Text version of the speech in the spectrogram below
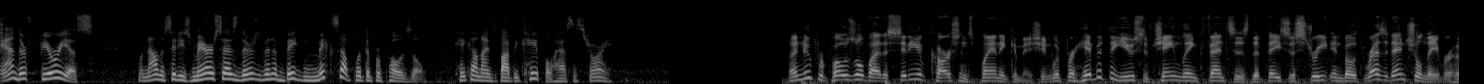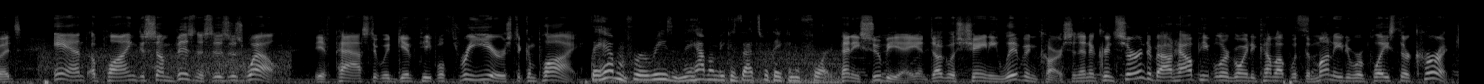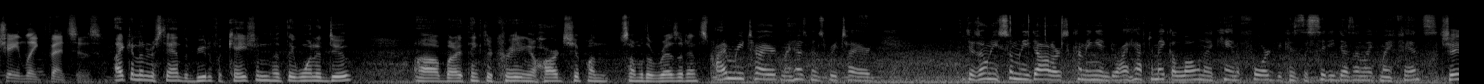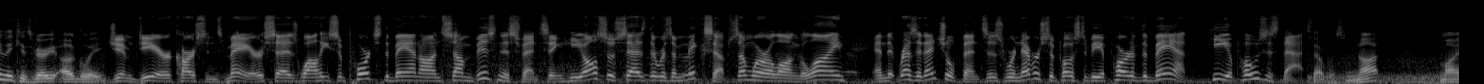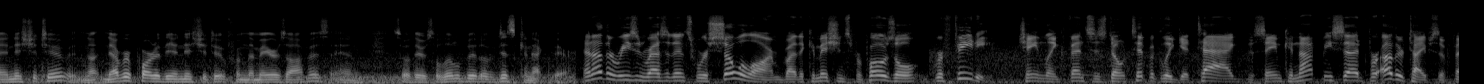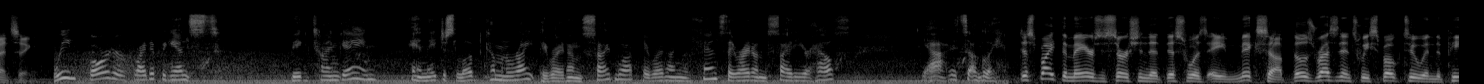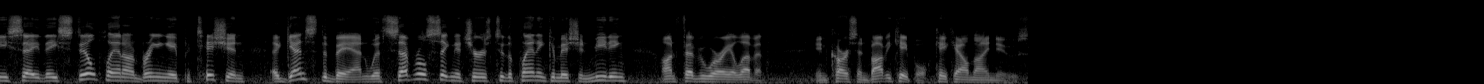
And they're furious. Well, now the city's mayor says there's been a big mix up with the proposal. KCAL 9's Bobby Kaple has the story. A new proposal by the City of Carson's Planning Commission would prohibit the use of chain link fences that face a street in both residential neighborhoods and applying to some businesses as well. If passed, it would give people three years to comply. They have them for a reason. They have them because that's what they can afford. Penny Subier and Douglas Cheney live in Carson and are concerned about how people are going to come up with the money to replace their current chain link fences. I can understand the beautification that they want to do, uh, but I think they're creating a hardship on some of the residents. I'm retired. My husband's retired. There's only so many dollars coming in. Do I have to make a loan I can't afford because the city doesn't like my fence? Chain link is very ugly. Jim Dear, Carson's mayor, says while he supports the ban on some business fencing, he also says there was a mix up somewhere along the line and that residential fences were never supposed to be a part of the ban. He opposes that. That was not my initiative, not, never part of the initiative from the mayor's office, and so there's a little bit of disconnect there. Another reason residents were so alarmed by the commission's proposal graffiti. Chain link fences don't typically get tagged. The same cannot be said for other types of fencing. We border right up against big time gang, and they just love to come and write. They write on the sidewalk, they write on your fence, they write on the side of your house. Yeah, it's ugly. Despite the mayor's assertion that this was a mix up, those residents we spoke to in the piece say they still plan on bringing a petition against the ban with several signatures to the Planning Commission meeting on February 11th. In Carson, Bobby Kaple, KCAL 9 News.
